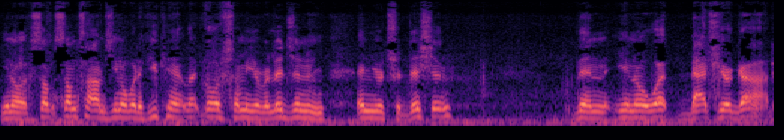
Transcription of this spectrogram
You know, if some, sometimes, you know what, if you can't let go of some of your religion and, and your tradition, then you know what? That's your God.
